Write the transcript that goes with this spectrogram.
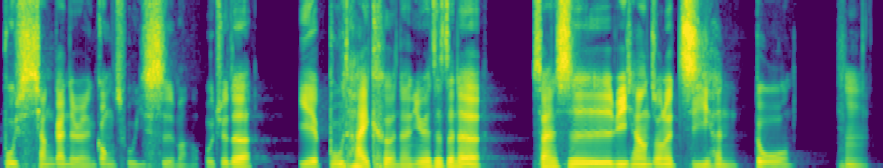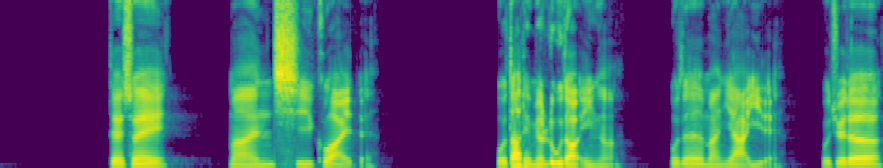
不相干的人共处一室吗？我觉得也不太可能，因为这真的算是比想中的挤很多。哼，对，所以蛮奇怪的。我到底有没有录到音啊？我真的蛮讶异的。我觉得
